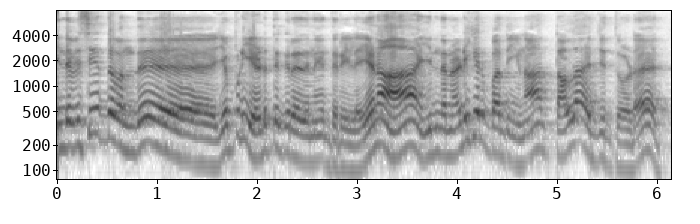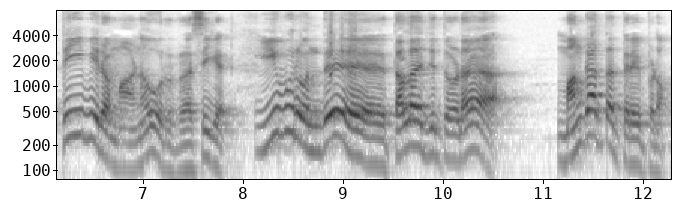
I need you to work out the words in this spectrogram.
இந்த விஷயத்தை வந்து எப்படி எடுத்துக்கிறதுனே தெரியல. ஏன்னா இந்த நடிகர் பார்த்தீங்கன்னா தல அஜித்தோட தீவிரமான ஒரு ரசிகர். இவர் வந்து தல அஜித்தோட மங்காத்தா திரைப்படம்.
